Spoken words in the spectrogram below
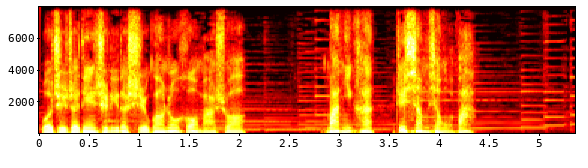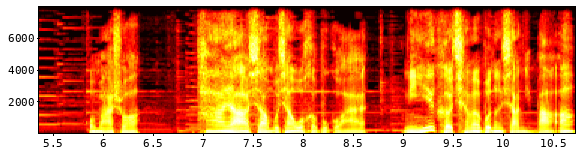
我指着电视里的石光荣和我妈说：“妈，你看这像不像我爸？”我妈说：“他呀，像不像我可不管，你可千万不能像你爸啊。”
